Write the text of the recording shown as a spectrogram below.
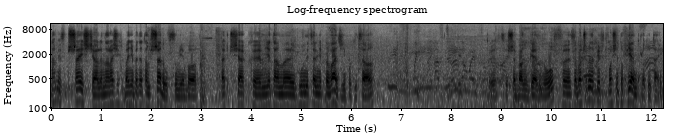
Tam jest przejście, ale na razie chyba nie będę tam szedł w sumie, bo tak czy siak e, mnie tam e, główny cel nie prowadzi póki co. Tu jest jeszcze bank genów. E, Zobaczymy najpierw właśnie to piętro tutaj.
